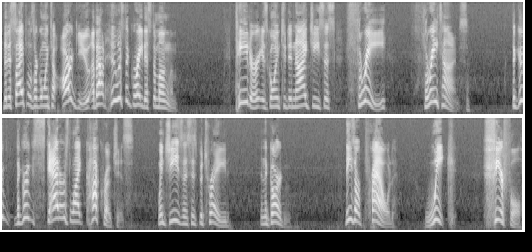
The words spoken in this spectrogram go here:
the disciples are going to argue about who is the greatest among them. Peter is going to deny Jesus three, three times. The group, the group scatters like cockroaches when Jesus is betrayed in the garden. These are proud, weak, fearful,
